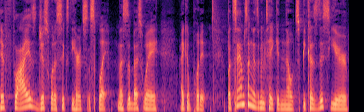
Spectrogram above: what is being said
it flies just with a 60 hertz display. That's the best way I could put it. But Samsung has been taking notes because this year,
